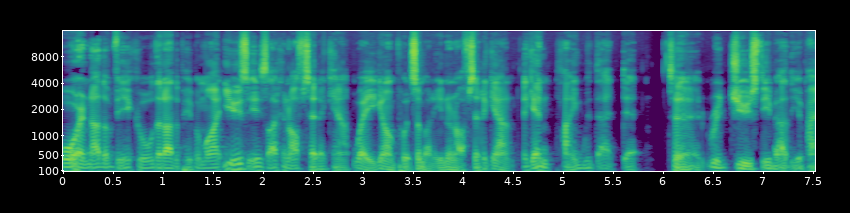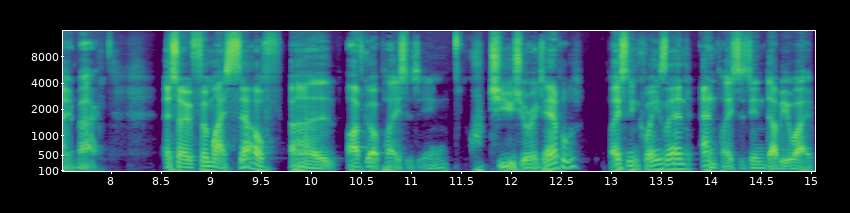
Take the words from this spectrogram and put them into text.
Or another vehicle that other people might use is like an offset account where you go and put some money in an offset account. Again, playing with that debt to reduce the amount that you're paying back. And so for myself, uh, I've got places in, to use your example, places in Queensland and places in WA.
